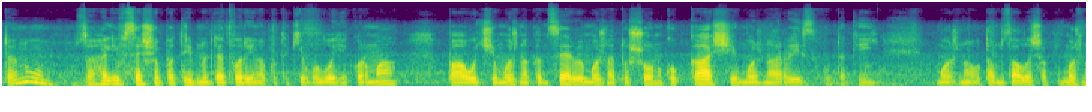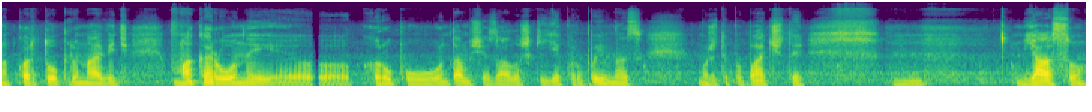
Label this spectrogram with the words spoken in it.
Та ну, взагалі все, що потрібно для тваринок. Такі вологі корма, паучі, можна консерви, можна тушонку, каші, можна рис отакий, можна там залишок, можна картоплю навіть, макарони, е, крупу, там ще залишки є крупи в нас, можете побачити. М'ясо.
